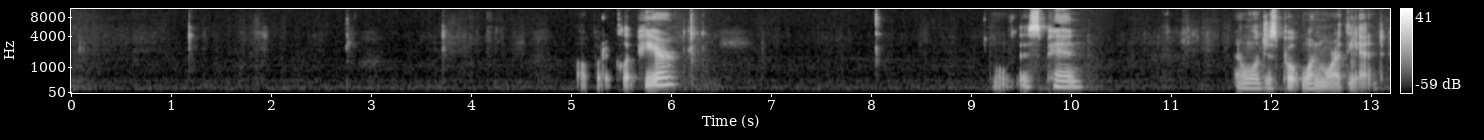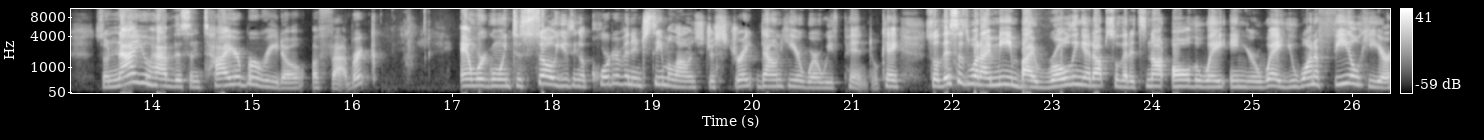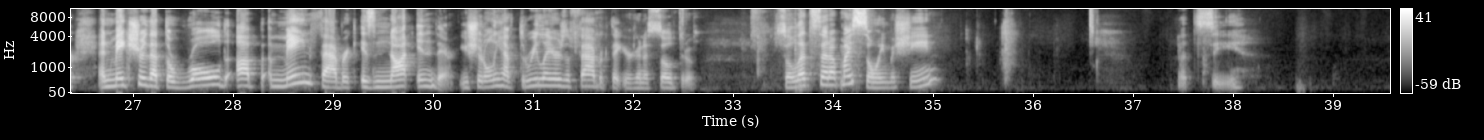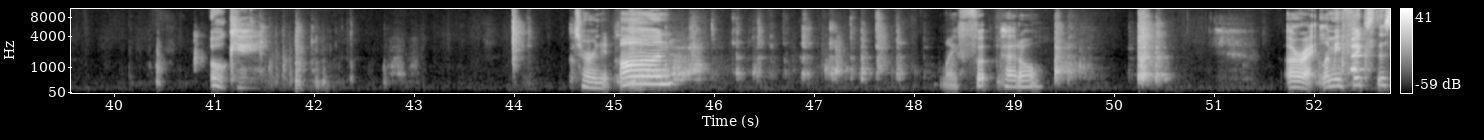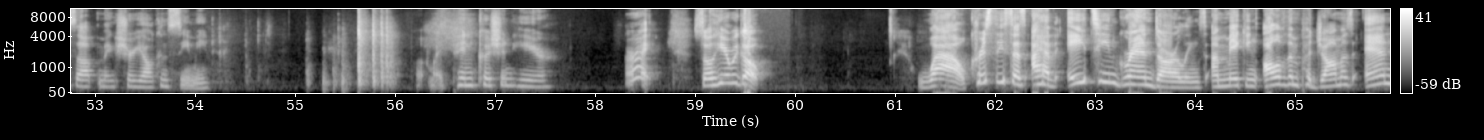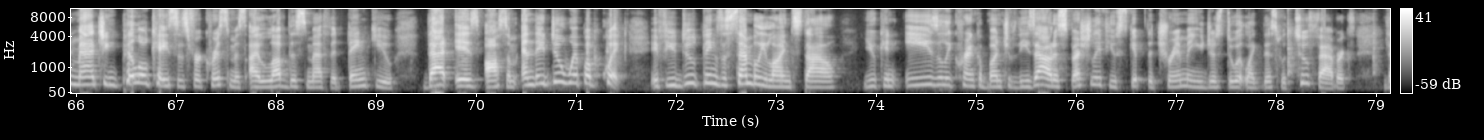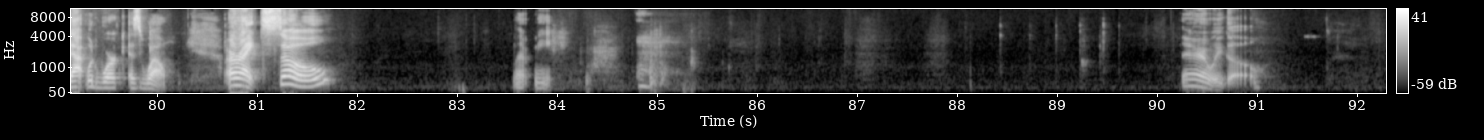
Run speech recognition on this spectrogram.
I'll put a clip here. Move this pin. And we'll just put one more at the end. So now you have this entire burrito of fabric. And we're going to sew using a quarter of an inch seam allowance just straight down here where we've pinned, okay? So this is what I mean by rolling it up so that it's not all the way in your way. You want to feel here and make sure that the rolled up main fabric is not in there. You should only have three layers of fabric that you're going to sew through. So let's set up my sewing machine. Let's see. Okay. Turn it on. My foot pedal. All right, let me fix this up, make sure y'all can see me. Put my pin cushion here. All right, so here we go. Wow, Christy says, I have 18 grand darlings. I'm making all of them pajamas and matching pillowcases for Christmas. I love this method. Thank you. That is awesome. And they do whip up quick. If you do things assembly line style, you can easily crank a bunch of these out, especially if you skip the trim and you just do it like this with two fabrics. That would work as well. All right, so let me There we go.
